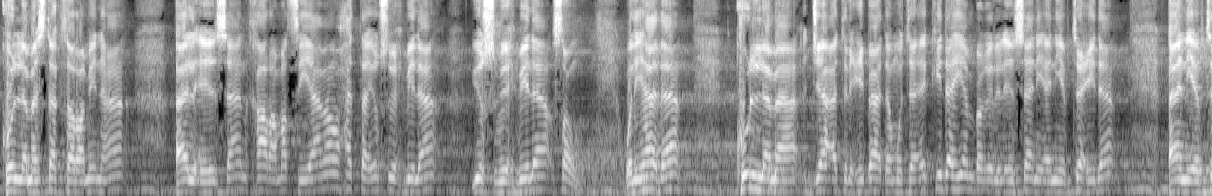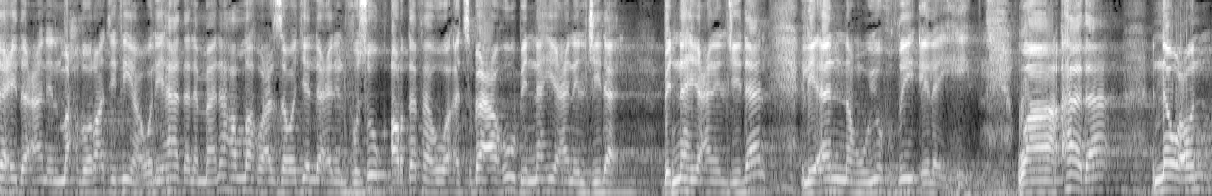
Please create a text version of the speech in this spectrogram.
كلما استكثر منها الإنسان خرمت صيامه حتى يصبح بلا يصبح بلا صوم. ولهذا كلما جاءت العبادة متأكدة ينبغي للإنسان أن يبتعد أن يبتعد عن المحظورات فيها. ولهذا لما نهى الله عز وجل عن الفسوق أردفه وأتبعه بالنهي عن الجدال بالنهي عن الجدال لأنه يفضي إليه. وهذا نوع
